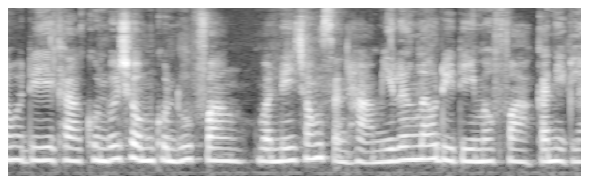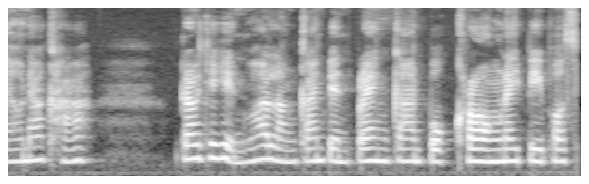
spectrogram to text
สวัสดีค่ะ คุณผู้ชมคุณผู้ฟัง วันนี้ช่องสรรหามีเรื่องเล่าดีๆ มาฝากกันอีกแล้วนะคะ เราจะเห็นว่าหลังการเปลี่ยนแปลงการปกครองในปีพศ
